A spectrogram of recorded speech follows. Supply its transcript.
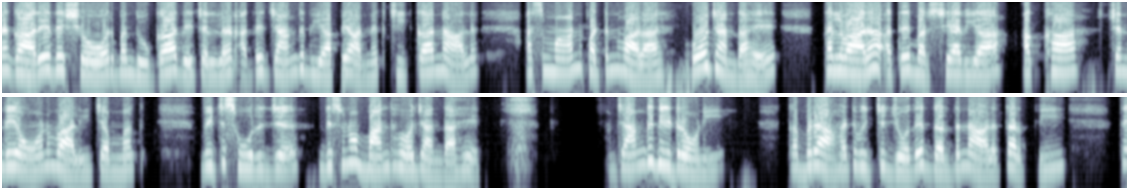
ਨਗਾਰੇ ਦੇ ਸ਼ੋਰ, ਬੰਦੂਕਾਂ ਦੇ ਚੱਲਣ ਅਤੇ ਜੰਗ ਦੀਆਂ ਭਿਆਨਕ ਚੀਕਾਂ ਨਾਲ ਅਸਮਾਨ ਫਟਣ ਵਾਲਾ ਹੋ ਜਾਂਦਾ ਹੈ। ਤਲਵਾਰਾਂ ਅਤੇ ਬਰਸਿਆਂ ਦੀਆਂ ਅੱਖਾਂ ਚੰਦਿਆਉਣ ਵਾਲੀ ਚਮਕ ਵਿੱਚ ਸੂਰਜ ਦਿਸਣੋਂ ਬੰਦ ਹੋ ਜਾਂਦਾ ਹੈ। ਜੰਗ ਦੀ ਡਰਾਉਣੀ, ਘਬਰਾਹਟ ਵਿੱਚ ਯੋਧੇ ਦਰਦ ਨਾਲ ਧਰਤੀ ਤੇ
